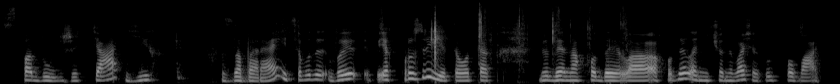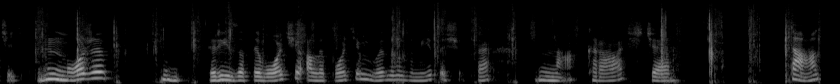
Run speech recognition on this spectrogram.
спадуть. Життя їх забере. І це буде, ви як прозрієте, от так людина ходила, ходила, нічого не бачить, тут побачить. Може різати в очі, але потім ви зрозумієте, що це на краще. Так,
